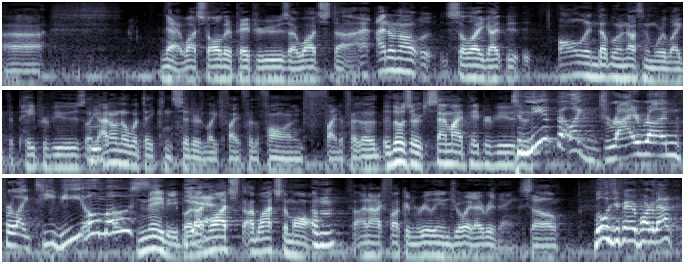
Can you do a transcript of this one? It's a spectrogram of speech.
Uh, yeah, I watched all their pay per views. I watched. Uh, I, I don't know. So like, I, all in Double or Nothing were like the pay per views. Mm-hmm. Like, I don't know what they considered like Fight for the Fallen and Fight of uh, Those are semi pay per views. to me, it felt like dry run for like TV almost. maybe, but Yeah. Mm-hmm. I watched. I watched them all, and I fucking really enjoyed everything. So. What was your favorite part about it?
